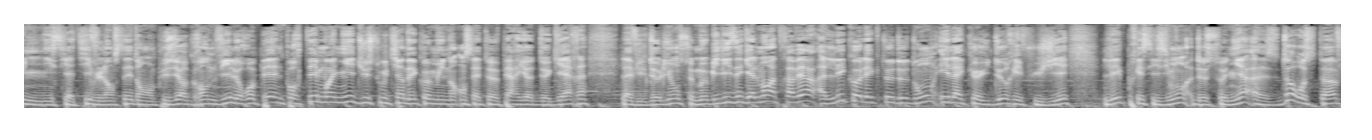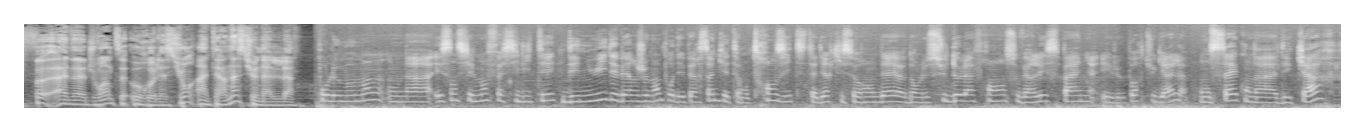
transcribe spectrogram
Une initiative lancée dans plusieurs grandes villes européennes pour témoigner du soutien des communes en cette période de guerre. La ville de Lyon se mobilise également à travers les collectes de dons et l'accueil de réfugiés. Les précisions de Sonia Zdorostov, adjointe aux relations internationales. nationale. Pour le moment, on a essentiellement facilité des nuits d'hébergement pour des personnes qui étaient en transit, c'est-à-dire qui se rendaient dans le sud de la France ou vers l'Espagne et le Portugal. On sait qu'on a des cars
